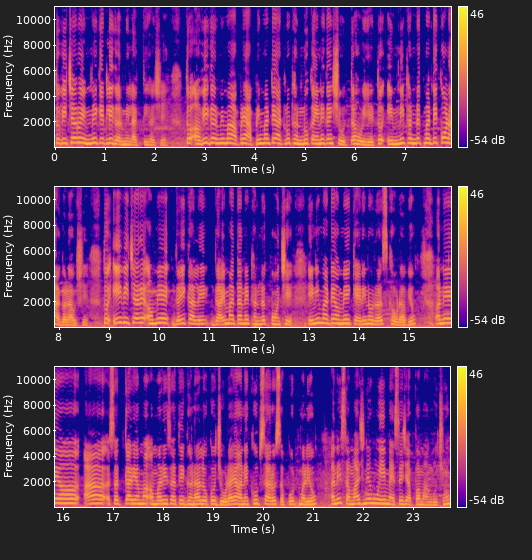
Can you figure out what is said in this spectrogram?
તો વિચારો એમને કેટલી ગરમી લાગતી હશે? તો આવી ગરમીમાં આપણે આપણી માટે આટલું ઠંડુ કંઈ ને કંઈ શોધતા હોઈએ, તો એમની ઠંડક માટે કોણ આગળ આવશે? તો એ વિચારે અમે ગઈકાલે ગાય માતાને ઠંડક પહોંચે. એની માટે અમે કેરીનો રસ ખવડાવ્યો અને આ સત્કાર્યમાં અમારી સાથે ઘણા લોકો જોડાયા અને ખૂબ સારો સપોર્ટ મળ્યો. અને સમાજને હું એ મેસેજ આપવા માંગુ છું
